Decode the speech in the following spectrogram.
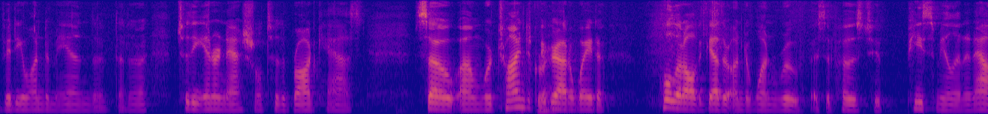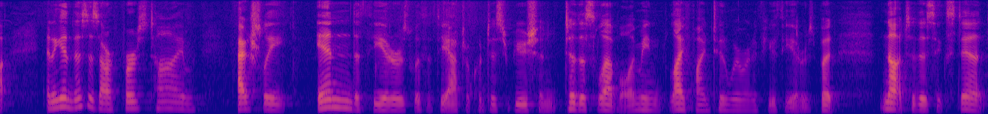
video on demand, the da, da, da, to the international, to the broadcast. So um, we're trying to figure great. out a way to pull it all together under one roof as opposed to piecemeal in and out. And again, this is our first time actually in the theaters with a theatrical distribution to this level. I mean, Life Fine Tune, we were in a few theaters, but not to this extent.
